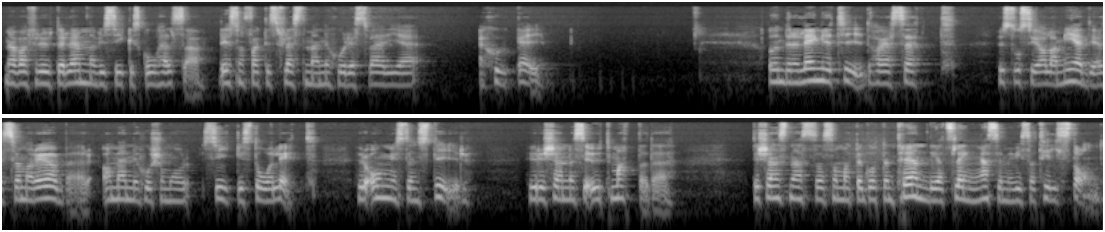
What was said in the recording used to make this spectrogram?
Men varför utelämnar vi psykisk ohälsa? Det som faktiskt flest människor i Sverige är sjuka i. Under en längre tid har jag sett hur sociala medier svämmar över av människor som mår psykiskt dåligt. Hur ångesten styr. Hur de känner sig utmattade. Det känns nästan som att det gått en trend i att slänga sig med vissa tillstånd.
